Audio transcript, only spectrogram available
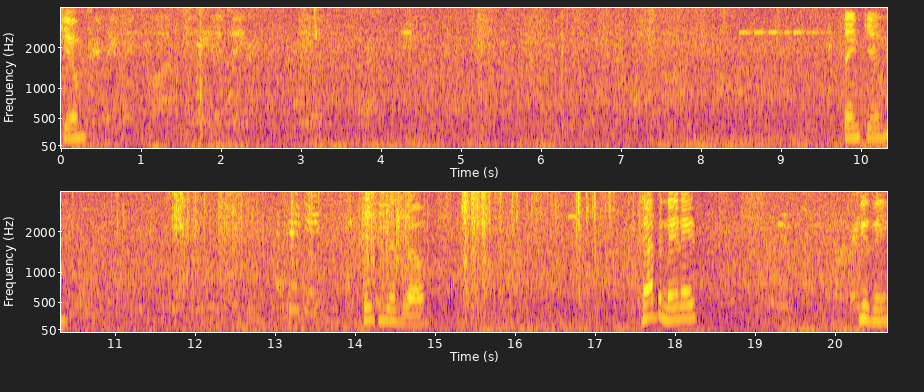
Thank you. Thank you. Have a great day. Thank you as well. Can I have the mayonnaise? Excuse me.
